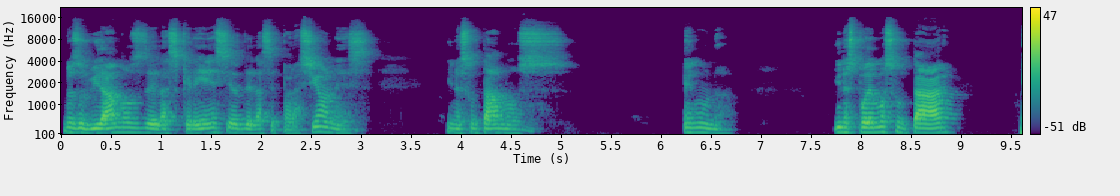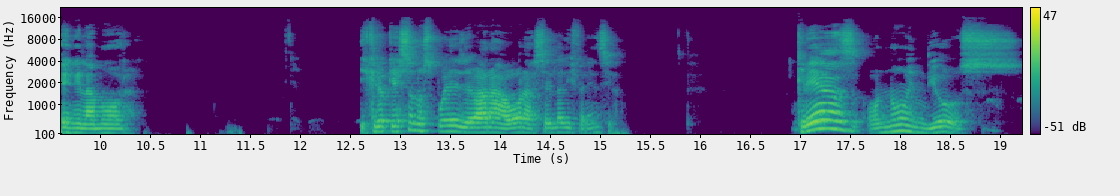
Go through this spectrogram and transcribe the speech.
nos olvidamos de las creencias, de las separaciones, y nos juntamos en uno. Y nos podemos juntar en el amor. Y creo que eso nos puede llevar ahora a hacer la diferencia. Creas o no en Dios,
